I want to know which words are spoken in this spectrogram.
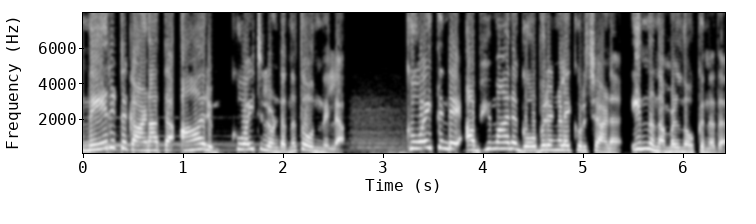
നേരിട്ട് കാണാത്ത ആരും കുവൈറ്റിലുണ്ടെന്ന് തോന്നുന്നില്ല. കുവൈത്തിന്റെ അഭിമാന ഗോപുരങ്ങളെക്കുറിച്ചാണ് ഇന്ന് നമ്മൾ നോക്കുന്നത്.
